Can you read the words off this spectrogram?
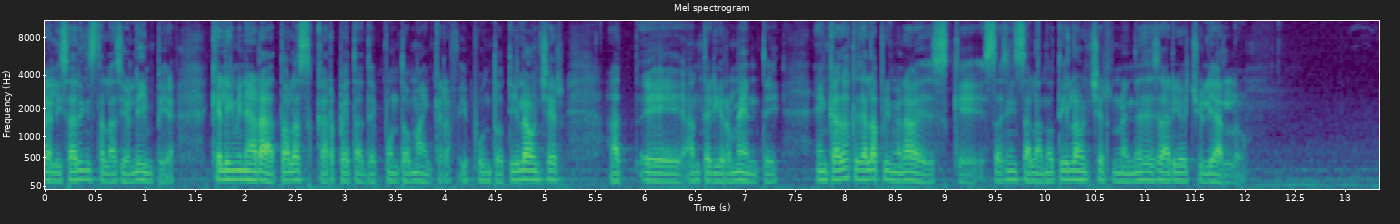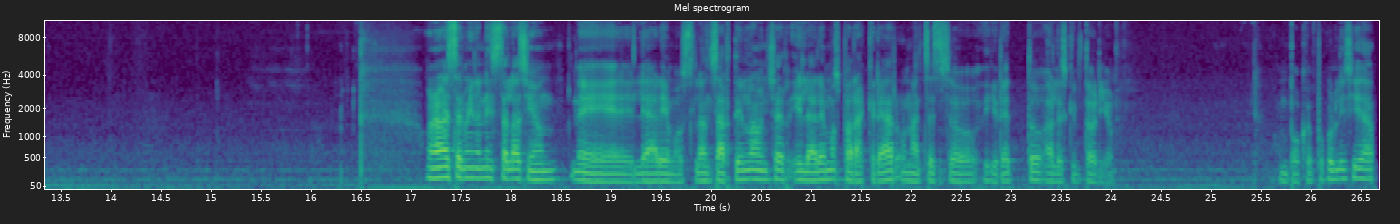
realizar instalación limpia que eliminará todas las carpetas de .minecraft y .tlauncher eh, anteriormente. En caso que sea la primera vez que estás instalando tlauncher no es necesario chulearlo. Una vez termine la instalación, eh, le haremos lanzar T-Launcher y le haremos para crear un acceso directo al escritorio. Un poco de publicidad.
